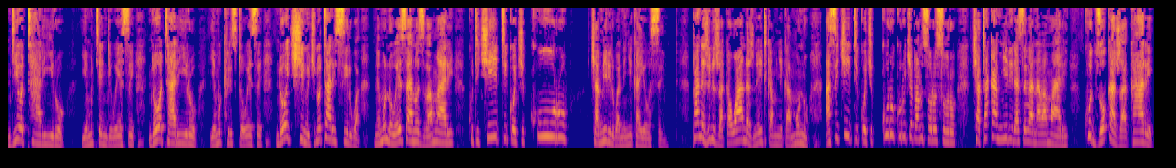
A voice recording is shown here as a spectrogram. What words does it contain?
Ndiyo tariro yemutendi wese ndo tariro yemukristu wese ndo chinhu chinotarisirwa nemunhu wese anoziva mwari kuti chiitiko chikuru chamirirwa nenyika yose. Pane zvinhu zvakawanda zvinoitika munyika muno asi chiitiko chikurukuru chepamusorosoro chatakamirira sevana vamwari kudzoka zvakare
